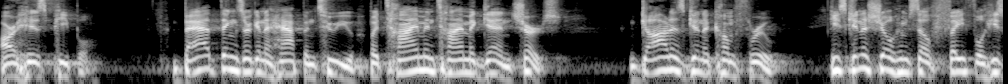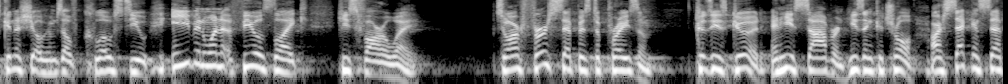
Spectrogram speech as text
are his people. Bad things are going to happen to you, but time and time again, church, God is going to come through. He's going to show himself faithful. He's going to show himself close to you, even when it feels like he's far away. So, our first step is to praise him because he's good and he's sovereign. He's in control. Our second step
